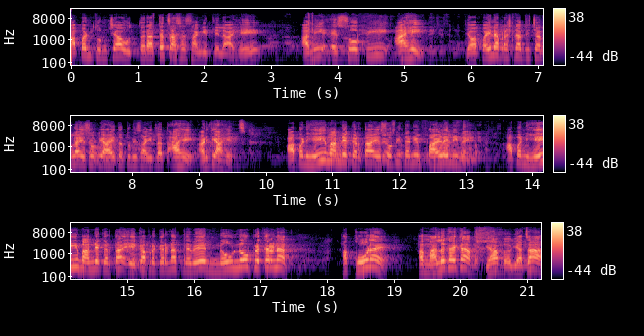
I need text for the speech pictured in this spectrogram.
आपण तुमच्या उत्तरातच असं सांगितलेलं आहे. आम्ही एस ओ पी आहे. जेव्हा पहिल्या प्रश्नात विचारला एस ओ पी आहे तर तुम्ही सांगितलं आहे आणि ती आहेच. आपण हेही मान्य करता एसओपी त्यांनी पाळलेली नाही. आपण हेही मान्य करता एका प्रकरणात नव्हे नऊ नऊ प्रकरणात. हा कोण आहे? हा मालक आहे का? ह्या याचा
